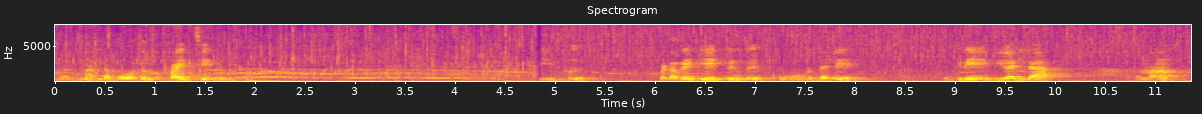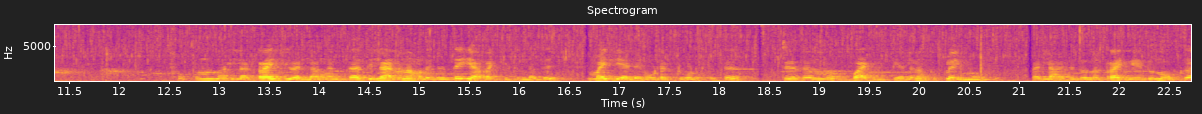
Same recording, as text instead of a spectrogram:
എന്നിട്ട് നല്ലപോലെ ഒന്ന് ഫ്രൈ കൊടുക്കുക. ബീഫ് ഇവിടെ റെഡി ആയിട്ടുണ്ട്. കൂടുതൽ ഗ്രേവിയും അല്ല എന്നാൽ നല്ല ഡ്രൈയും അല്ല. അങ്ങനത്തെ ഇതിലാണ് നമ്മളിത് തയ്യാറാക്കിയിട്ടുള്ളത്. മല്ലിയാലയും കൂടെ ഇട്ട് കൊടുത്തിട്ട് ഇതൊന്ന് വടിയിട്ടിയാൽ നമുക്ക് ഫ്ലെയിം നോക്കും അപ്പോൾ എല്ലാവരും ഇതൊന്ന് ട്രൈ ചെയ്ത് നോക്കുക.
